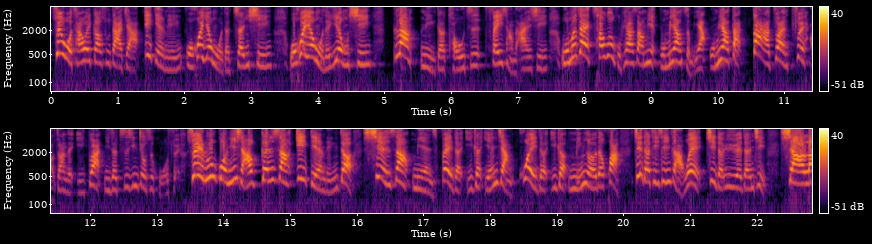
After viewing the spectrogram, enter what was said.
所以我才会告诉大家一点零，我会用我的真心，我会用我的用心，让你的投资非常的安心。我们在操作股票上面，我们要怎么样？我们要大。大赚最好赚的一段，你的资金就是活水。所以，如果你想要跟上一点零的线上免费的一个演讲会的一个名额的话，记得提醒卡位，记得预约登记。小老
